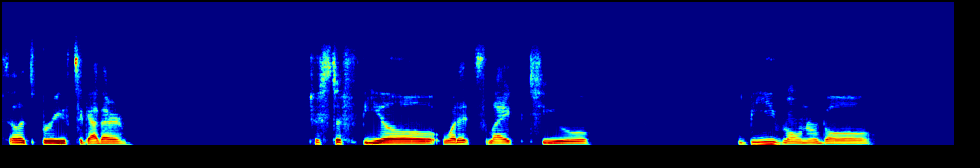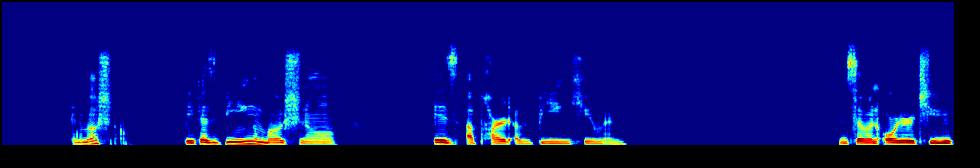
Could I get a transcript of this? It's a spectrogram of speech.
So let's breathe together just to feel what it's like to be vulnerable and emotional because being emotional is a part of being human. And so, in order to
